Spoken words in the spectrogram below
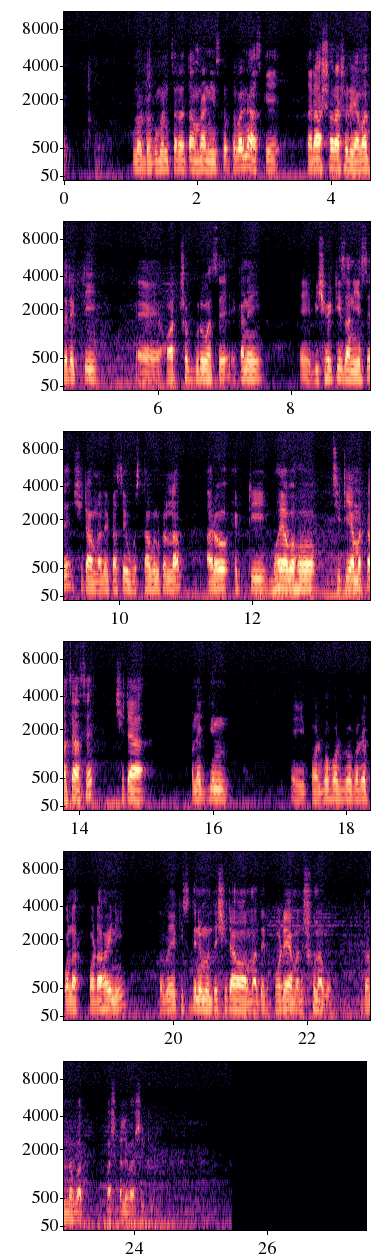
কোনো ডকুমেন্ট ছাড়া তো আমরা নিউজ করতে পারি না। আজকে তারা সরাসরি আমাদের একটি হোয়াটসঅ্যাপ গ্রুপ আছে। এখানে এই বিষয়টি জানিয়েছে। সেটা আপনাদের কাছে উপস্থাপন করলাম। আরও একটি ভয়াবহ চিঠি আমার কাছে আছে। সেটা অনেক দিন এই পর্ব পর্ব করে পড়া পড়া হয়নি। তবে কিছুদিনের মধ্যে সেটাও আমাদের পড়ে আমাদের শোনাবো। ধন্যবাদ বাসকালীবাসীকে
